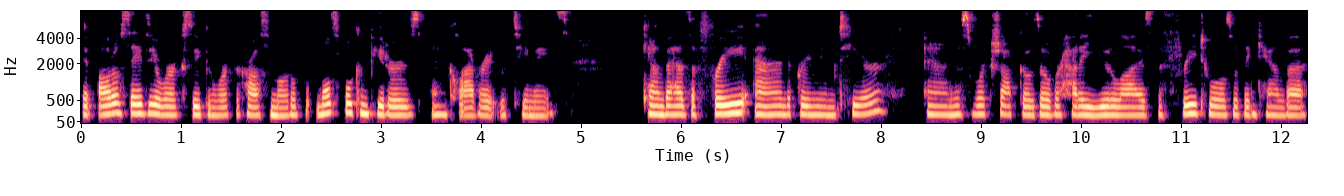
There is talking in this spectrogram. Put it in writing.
It auto saves your work so you can work across multiple, multiple computers and collaborate with teammates. Canva has a free and a premium tier, and this workshop goes over how to utilize the free tools within Canva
